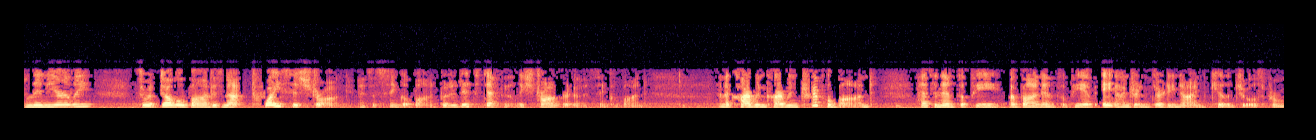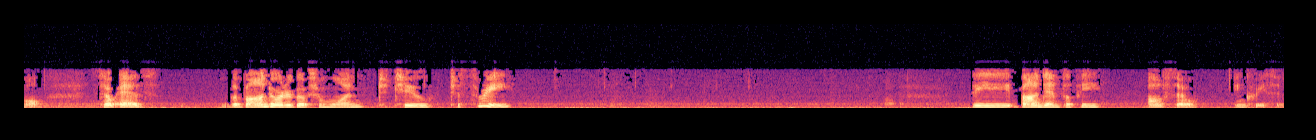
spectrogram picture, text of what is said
linearly, so a double bond is not twice as strong as a single bond, but it is definitely stronger than a single bond. And a carbon-carbon triple bond has an enthalpy, a bond enthalpy of 839 kilojoules per mole. So as the bond order goes from 1 to 2 to 3, the bond enthalpy also increases.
